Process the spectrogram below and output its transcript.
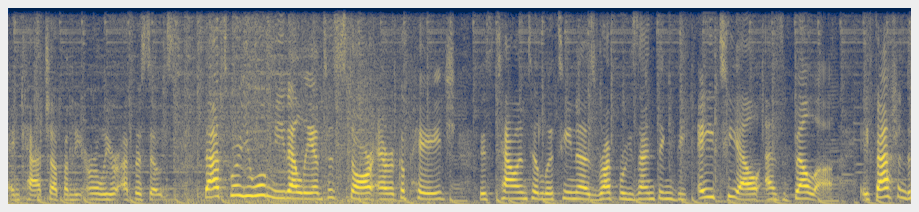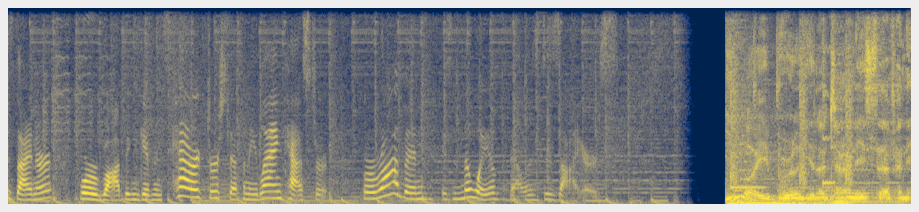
and catch up on the earlier episodes. That's where you will meet Atlanta star Erica Page. This talented Latina is representing the ATL as Bella, a fashion designer for Robin Givens' character, Stephanie Lancaster. For Robin is in the way of Bella's desires. You are a brilliant attorney, Stephanie,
